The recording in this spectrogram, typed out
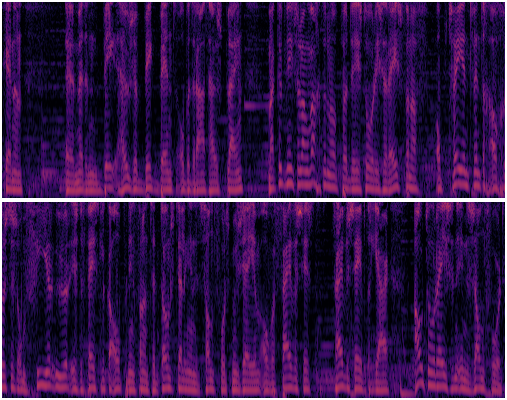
kennen eh, met een big, heuse big band op het Raadhuisplein. Maar kunt niet zo lang wachten op eh, de historische race. Vanaf op 22 augustus om 4 uur is de feestelijke opening... van een tentoonstelling in het Zandvoortsmuseum... over 65, 75 jaar autoracen in Zandvoort.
